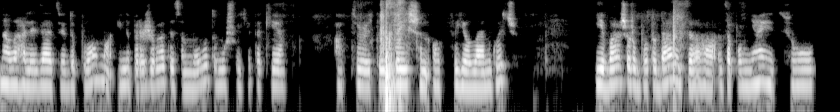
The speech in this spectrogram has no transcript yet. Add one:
на легалізацію диплому і не переживати за мову, тому що є таке authorization of your language, і ваш роботодавець заповняє цю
